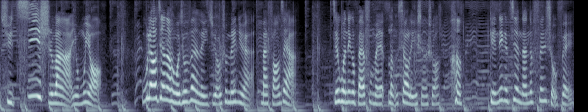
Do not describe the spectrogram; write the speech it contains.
取七十万啊，有木有？无聊间呢，我就问了一句，我说美女买房子呀？结果那个白富美冷笑了一声，说：哼，给那个贱男的分手费。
